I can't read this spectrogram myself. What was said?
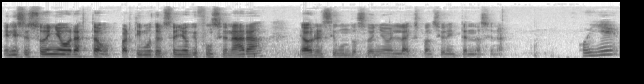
en ese sueño ahora estamos. Partimos del sueño que funcionara y ahora el segundo sueño es la expansión internacional. Oye,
